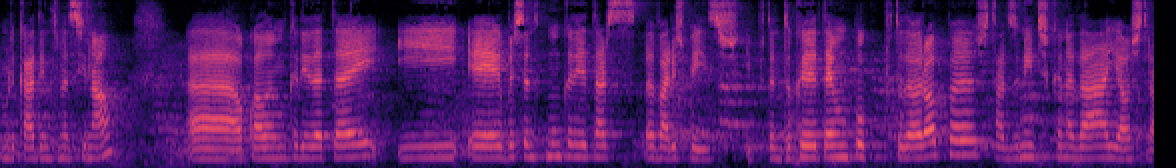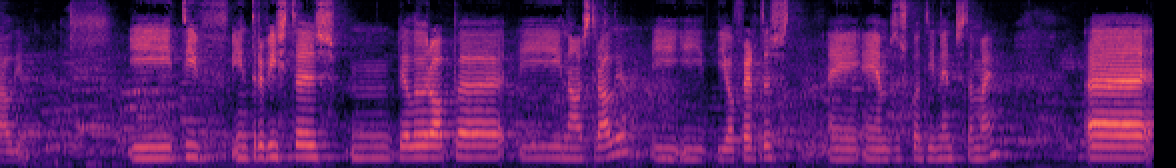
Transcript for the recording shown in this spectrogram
Mercado Internacional, ao qual eu me candidatei e é bastante comum candidatar-se a vários países. E, portanto, eu candidatei um pouco por toda a Europa, Estados Unidos, Canadá e Austrália. E tive entrevistas hum, pela Europa e na Austrália e, e- e ofertas em, em ambos os continentes também. Ah,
